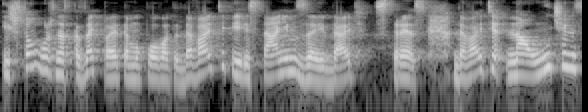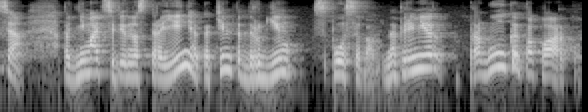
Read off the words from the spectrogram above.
И что можно сказать по этому поводу? Давайте перестанем заедать стресс. Давайте научимся поднимать себе настроение каким-то другим способом. Например, прогулкой по парку.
